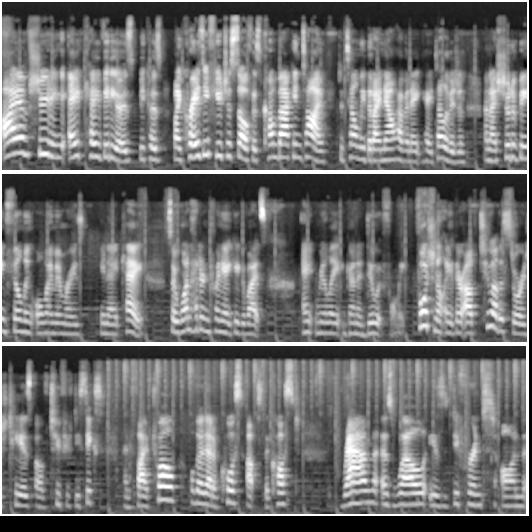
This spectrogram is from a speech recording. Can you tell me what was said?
I am shooting 8K videos because my crazy future self has come back in time to tell me that I now have an 8K television and I should have been filming all my memories in 8K. So 128 gigabytes ain't really gonna do it for me. Fortunately, there are two other storage tiers of 256 and 512, although that of course ups the cost. RAM as well is different on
